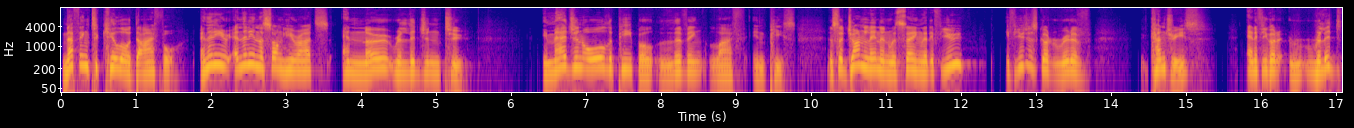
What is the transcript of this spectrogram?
Nothing to kill or die for. And then, he, and then in the song he writes, and no religion too. Imagine all the people living life in peace. And so John Lennon was saying that if you, if you just got rid of countries and if you got relig-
